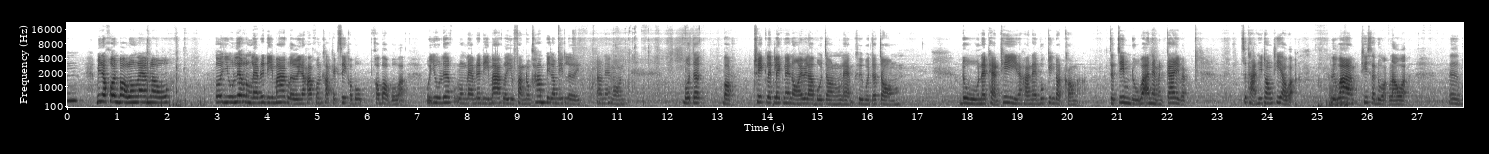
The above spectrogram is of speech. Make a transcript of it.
นมีแต่คนบอกโรงแรมเรา เออยูเลือกโรงแรมได้ดีมากเลยนะคะ คนขับแท็กซี่เขาบอกเขาบอกโบว่าว่ายูเลือกโรงแรมได้ดีมากเลยอยู่ฝั่งตรงข้ามพีระมิดเลย เอาแน่นอน โบจะบอกทริคเล็ก ๆ น้อยๆเวลาโบจองโรงแรมคือโบจะจอง ดูในแผนที่นะคะใน booking.com อะจะจิ้มดูว่าอันไหนมันใกล้แบบสถานที่ท่องเที่ยวอะ หรือว่าที่สะดวกเราอะ เออโบ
